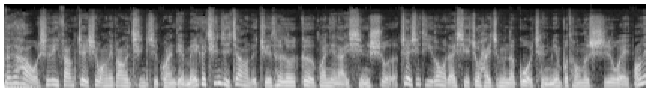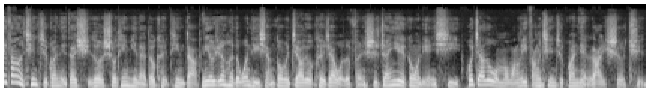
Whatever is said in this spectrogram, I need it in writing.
大家好，我是丽芳，这里是王立芳的亲子观点。每一个亲子教养的决策都是各个观点来形塑的，这也是提供我在协助孩子们的过程里面不同的思维。王立芳的亲子观点在许多的收听平台都可以听到。你有任何的问题想跟我们交流，可以在我的粉丝专业跟我联系，或加入我们王立芳亲子观点 Live 社群，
